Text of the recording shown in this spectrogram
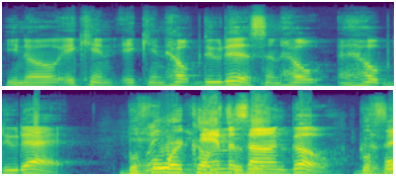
you know, it can it can help do this and help and help do that. Before it comes Amazon to the, Go. 'cause before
